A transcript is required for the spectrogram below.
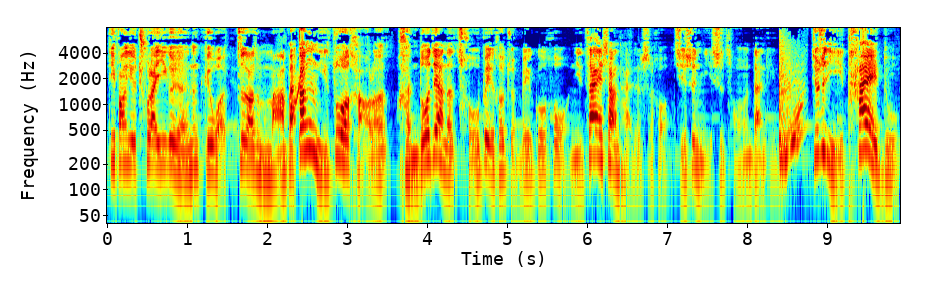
地方又出来一个人能给我制造什么麻烦？当你做好了很多这样的筹备和准备过后，你再上台的时候，其实你是从容淡定的，就是以态度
